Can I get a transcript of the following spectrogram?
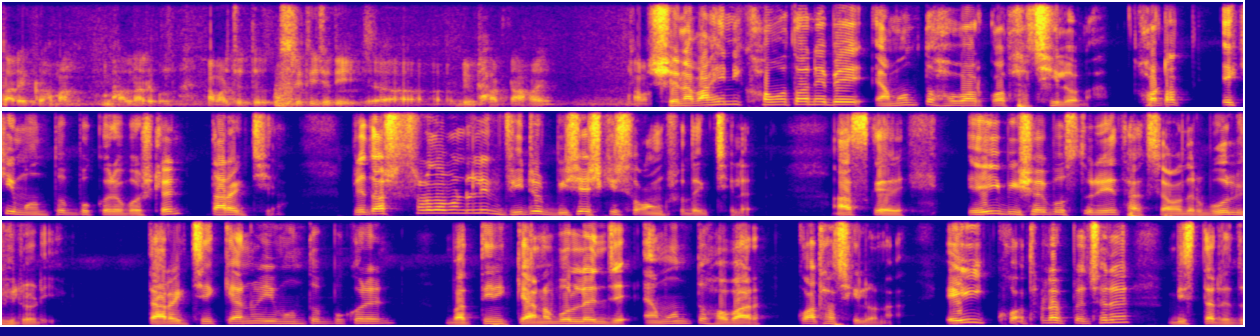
তারেক রহমান ভালনারেবল আমার যদি স্মৃতি যদি বিভ্রাট না হয় সেনাবাহিনী ক্ষমতা নেবে এমন তো হওয়ার কথা ছিল না। হঠাৎ একই মন্তব্য করে বসলেন তারেক জিয়া। প্রিয় দর্শক ভিডিওর বিশেষ কিছু অংশ দেখছিলেন। আজকের এই বিষয়বস্তু নিয়ে থাকছে আমাদের মূল ভিডিওটি। তারেক জিয়া কেন এই মন্তব্য করেন? বা তিনি কেন বললেন যে এমন তো হবার কথা ছিল না? এই কথাটার পেছনে বিস্তারিত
